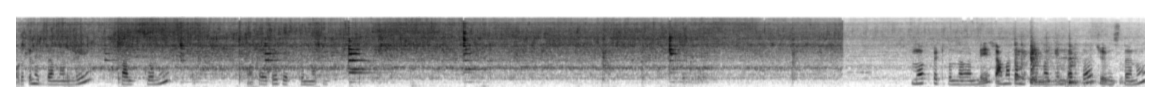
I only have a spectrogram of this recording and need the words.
ఉడకనిద్దామండి. కలుపుకొని అటైతే పెట్టుకున్నాం మూత పెట్టుకుందామండి. టమాటా ముక్కలు మగ్గిన తర్వాత చూపిస్తాను.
